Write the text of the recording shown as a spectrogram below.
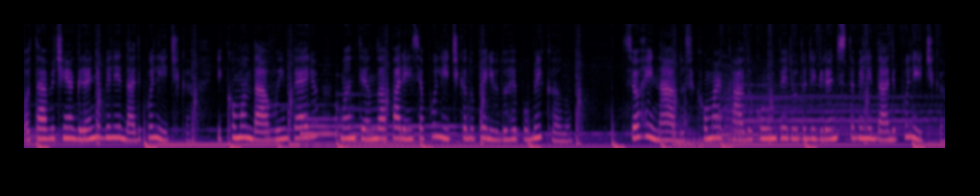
Otávio tinha grande habilidade política e comandava o império mantendo a aparência política do período republicano. Seu reinado ficou marcado como um período de grande estabilidade política,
